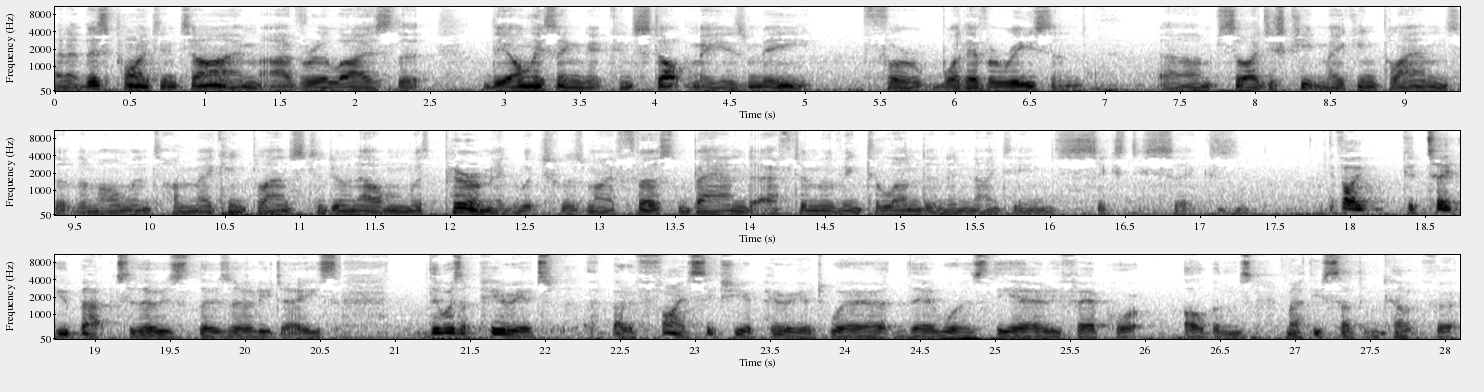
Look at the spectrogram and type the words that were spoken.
And at this point in time, I've realized that the only thing that can stop me is me for whatever reason. Um, so I just keep making plans at the moment. I'm making plans to do an album with Pyramid, which was my first band after moving to London in 1966. Mm -hmm if I could take you back to those those early days, there was a period, about a five six year period, where there was the early Fairport albums, Matthews Southern Comfort,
